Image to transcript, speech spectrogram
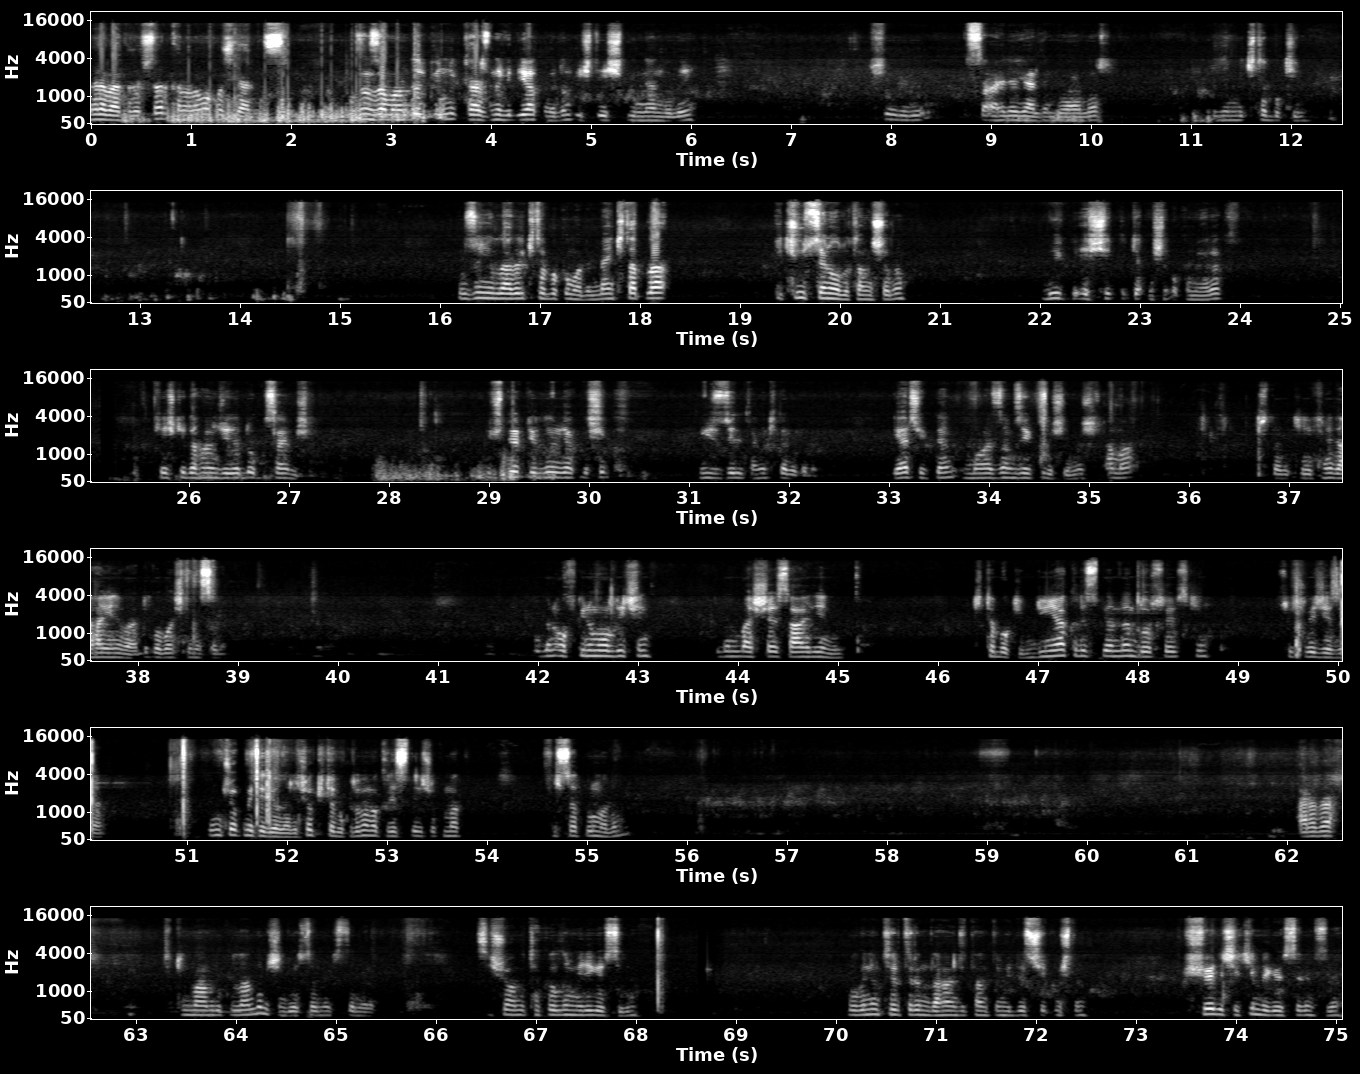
Merhaba arkadaşlar, kanalıma hoş geldiniz. Uzun zamandır günlük tarzında video atmıyordum iş değişikliğinden dolayı. Şöyle bir sahile geldim bu aralar. Dedim bir kitap okuyayım. Uzun yıllardır kitap okumadım. Ben kitapla 2-3 sene oldu tanışalım. Büyük bir eşeklik yapmışım okumayarak. Keşke daha öncelerde okusaymışım. 3-4 yıldır yaklaşık 150 tane kitap okudum. Gerçekten muazzam zevkli bir şeymiş ama işte tabii keyfine daha yeni vardık. O başka mesele. Bugün off günüm olduğu için dedim başlığa sahile ineyim. Kitap okuyayım. Dünya klasiklerinden Dostoyevski, Suç ve Ceza. Bunu çok met ediyorlar. Çok kitap okudum ama klasikleri çok okumak fırsat bulmadım. Arada tütün mamülü kullandığım için göstermek istemiyorum. Size şu anda takıldığım yeri göstereyim. Bu benim tırtırım. Daha önce tanıtım videosu çekmiştim. Şöyle çekeyim de göstereyim size.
